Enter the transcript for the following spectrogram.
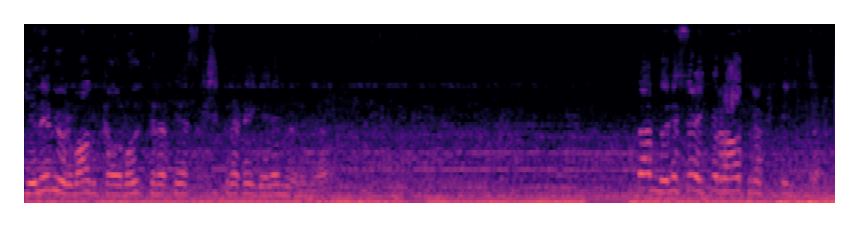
Gelemiyorum abi kalabalık trafiğe, sıkışık trafiğe gelemiyorum ya. Ben böyle sürekli rahat trafikte gideceğim.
